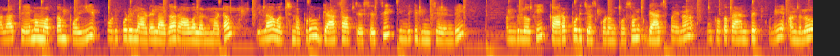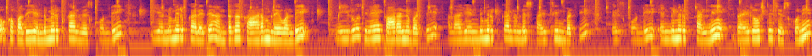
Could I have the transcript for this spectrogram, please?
అలా తేమ మొత్తం పోయి పొడి పొడిలాడేలాగా రావాలన్నమాట. ఇలా వచ్చినప్పుడు గ్యాస్ ఆఫ్ చేసేసి కిందికి దించేయండి. అందులోకి కారపొడి చేసుకోవడం కోసం గ్యాస్ పైన ఇంకొక ప్యాన్ పెట్టుకుని అందులో ఒక పది ఎండుమిరపకాయలు వేసుకోండి. ఈ ఎండుమిరపకాయలు అయితే అంతగా కారం లేవండి. మీరు తినే కారాన్ని బట్టి అలాగే ఎండుమిరపకాయలు ఉండే స్పైసీని బట్టి వేసుకోండి. ఎండుమిరపకాయలని డ్రై రోస్ట్ చేసుకొని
